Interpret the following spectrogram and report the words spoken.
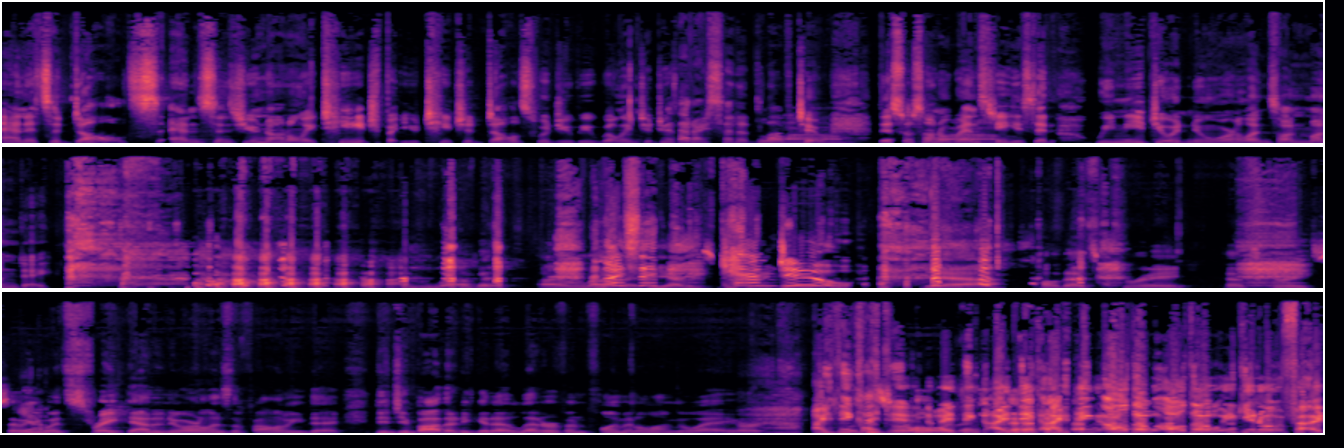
and it's adults. And since you not only teach, but you teach adults, would you be willing to do that? I said, I'd love wow. to. This was on wow. a Wednesday. He said, we need you in New Orleans on Monday. I love it. I love and I said, yeah, can do. yeah. Oh, that's great. That's great. So yeah. you went straight down to New Orleans the following day. Did you bother to get a letter of employment along the way, or I think I did. I think I think I think although although you know if I,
